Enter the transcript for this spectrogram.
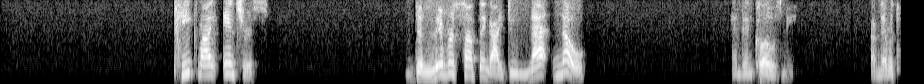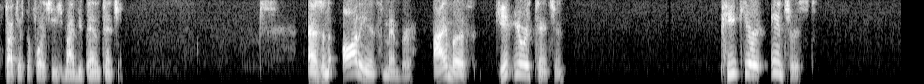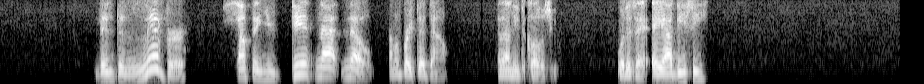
pique my interest, deliver something I do not know and then close me. I've never taught this before, so you might be paying attention. As an audience member, I must get your attention, pique your interest, then deliver something you did not know. I'm to break that down, and I need to close you. What is that? AIDC?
